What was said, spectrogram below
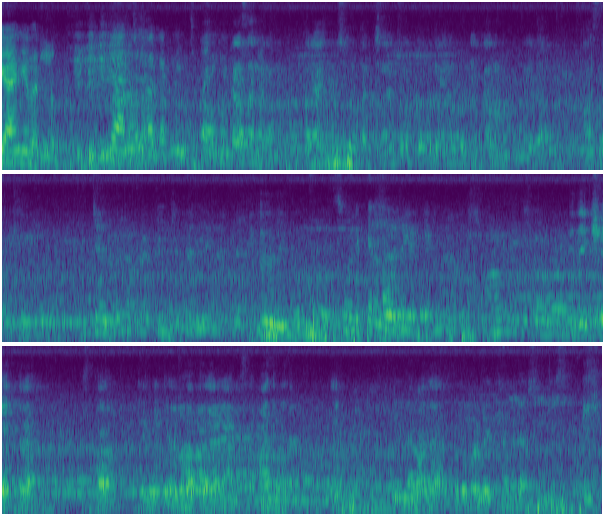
పాదాలు జాన్యువరిలో జనవరి ఒకటి నుంచి పదిహేను మకర సంక్రాంతి ఉత్తరాయణ నుంచి దక్షిణ నుంచి ఒక ఉత్తరైన పుణ్యకాలం ఉంటుంది కదా ఆ సమయం జనవరి ఒకటి నుంచి పదిహేను ఉమ్. సూర్యకిరణాలు. సూర్యకిరణాలు. స్వామి ఇది క్షేత్ర స్థలం. ఈ విఠల్ బాబా గారిని ఆయన సమాధి మందిరం ఉంటుంది. ఈ తర్వాత గురుపడి దర్శనం చేసుకోవచ్చు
